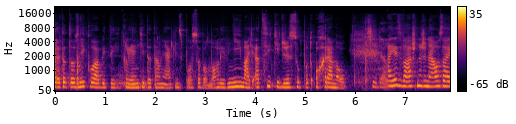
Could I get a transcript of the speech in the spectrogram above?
preto to vzniklo, aby tí klienti to tam nejakým spôsobom mohli vnímať a cítiť, že sú pod ochranou. Křídel. A je zvláštne, že naozaj,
